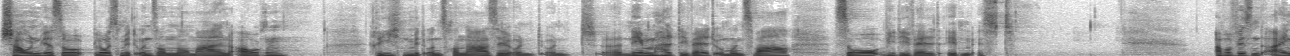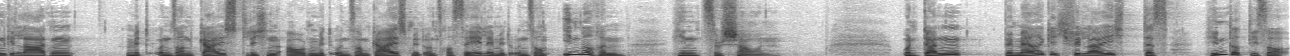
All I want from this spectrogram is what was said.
schauen wir so bloß mit unseren normalen Augen, riechen mit unserer Nase und, und äh, nehmen halt die Welt um uns wahr so wie die Welt eben ist. Aber wir sind eingeladen, mit unseren geistlichen Augen, mit unserem Geist, mit unserer Seele, mit unserem Inneren hinzuschauen. Und dann bemerke ich vielleicht, dass hinter dieser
